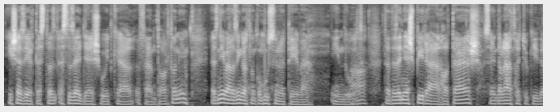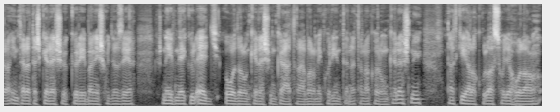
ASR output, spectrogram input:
és ezért ezt az, ezt az egyensúlyt kell fenntartani. Ez nyilván az ingatlankom 25 éve indult. Aha. Tehát ez egy ilyen spirál hatás, szerintem láthatjuk ide a internetes keresők körében is, hogy azért név nélkül egy oldalon keresünk általában, amikor interneten akarunk keresni, tehát kialakul az, hogy ahol a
